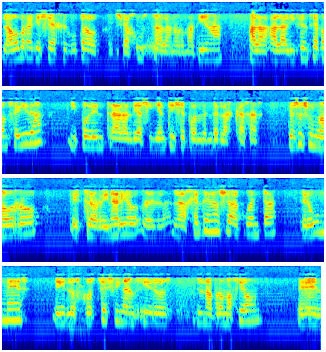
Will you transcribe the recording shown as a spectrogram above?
la obra que se ha ejecutado se ajusta a la normativa, a la, a la licencia concedida y puede entrar al día siguiente y se pueden vender las casas. Eso es un ahorro extraordinario. Eh, la, gente no se da cuenta, pero un mes eh, los costes financieros de una promoción, eh,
